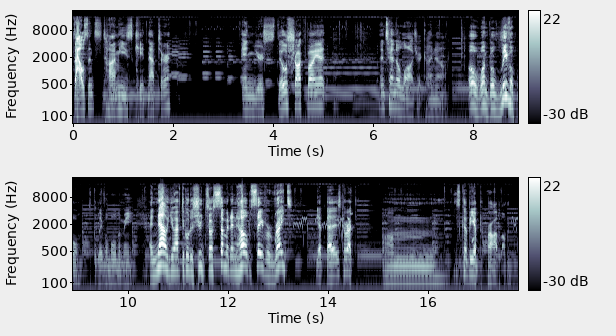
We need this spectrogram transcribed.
thousandth time he's kidnapped her and you're still shocked by it? Nintendo logic, I know. Oh, unbelievable! It's believable to me. And now you have to go to Shooting Star Summit and help save her, right? Yep, that is correct. Um, this could be a problem.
